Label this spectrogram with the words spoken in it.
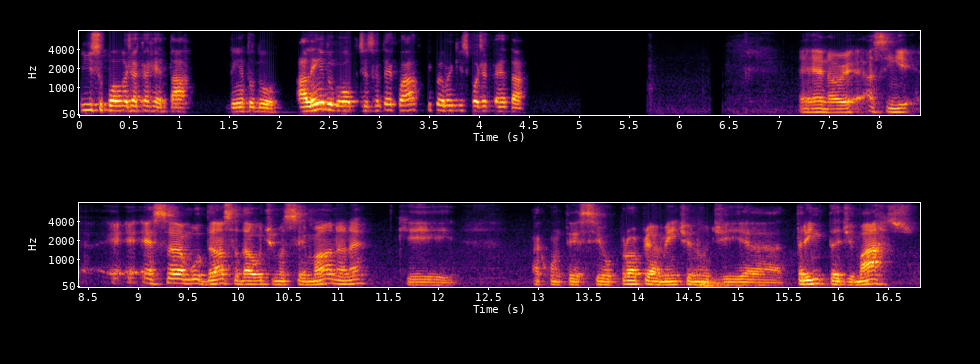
isso pode acarretar dentro do, além do golpe de 64, que problema que isso pode acarretar. É, não, é, assim, essa mudança da última semana, né, que aconteceu propriamente no dia 30 de março,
